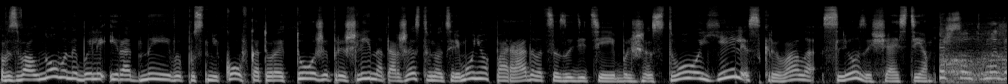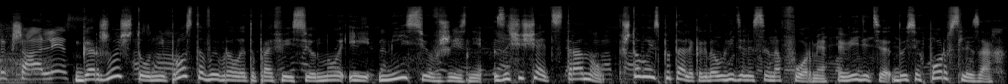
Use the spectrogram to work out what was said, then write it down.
Взволнованы были и родные выпускников, которые тоже пришли на торжественную церемонию порадоваться за детей. Большинство еле скрывало слезы счастья. Горжусь, что он не просто выбрал эту профессию, но и миссию в жизни – защищать страну. Что вы испытали, когда увидели сына в форме? Видите, до сих пор в слезах.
